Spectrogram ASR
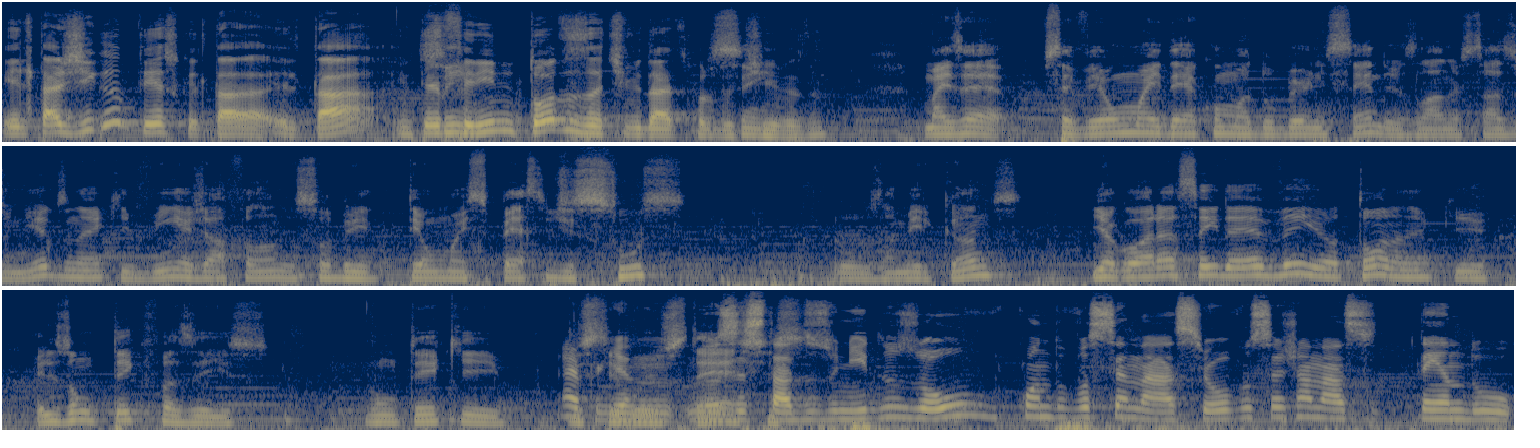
ele está gigantesco, ele está ele tá interferindo Sim. em todas as atividades produtivas. Né? Mas é, você vê uma ideia como a do Bernie Sanders lá nos Estados Unidos, né, que vinha já falando sobre ter uma espécie de SUS para os americanos, e agora essa ideia veio à tona, né, que eles vão ter que fazer isso, vão ter que é, porque nos Estados Unidos, ou quando você nasce, ou você já nasce tendo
